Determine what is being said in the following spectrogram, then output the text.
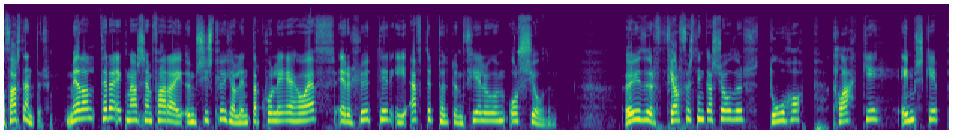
Og þar stendur, meðal þeirra eigna sem fara í umsýslu hjá Lindarkvóli EHF eru hlutir í eftirtöldum félögum og sjóðum. Auður fjárfestingarsjóður, Dúhopp, Klakki, Eimskip,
